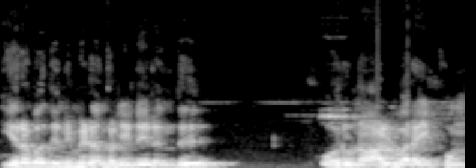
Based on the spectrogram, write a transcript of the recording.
இருபது நிமிடங்களிலிருந்து ஒரு நாள் வரைக்கும்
